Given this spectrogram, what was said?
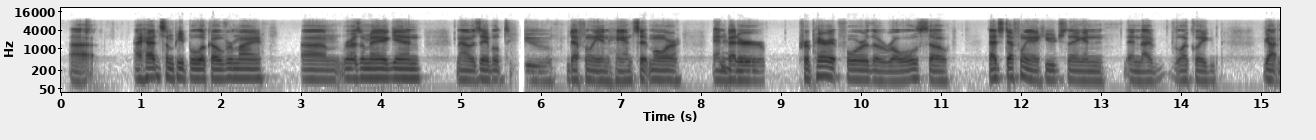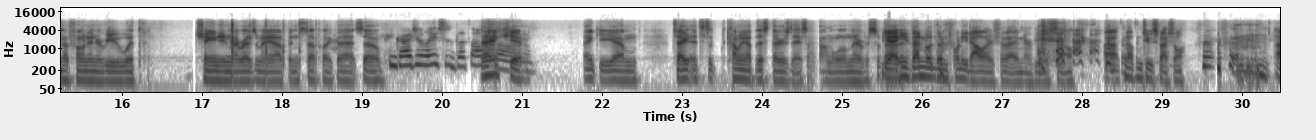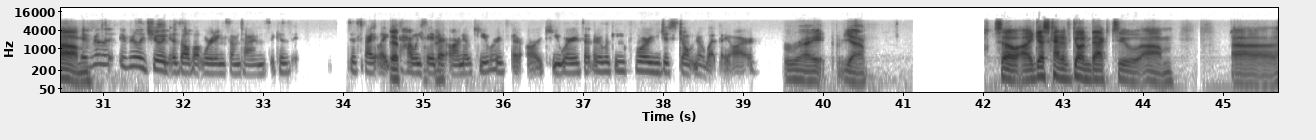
uh, I had some people look over my um, resume again, and I was able to definitely enhance it more and Mhm. better prepare it for the roles. So that's definitely a huge thing, and and I've luckily gotten a phone interview with changing my resume up and stuff like that. So Congratulations, that's awesome. Thank you. thank you. Yeah, I'm, it's, it's coming up this Thursday, so I'm a little nervous about Yeah, it. he Venmoed them twenty dollars for that interview, so uh, nothing too special. it um, really it really truly is all about wording sometimes because despite like how we say Definitely. there are no keywords, there are keywords that they're looking for. You just don't know what they are. Right. Yeah. so I guess kind of going back to um, uh,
